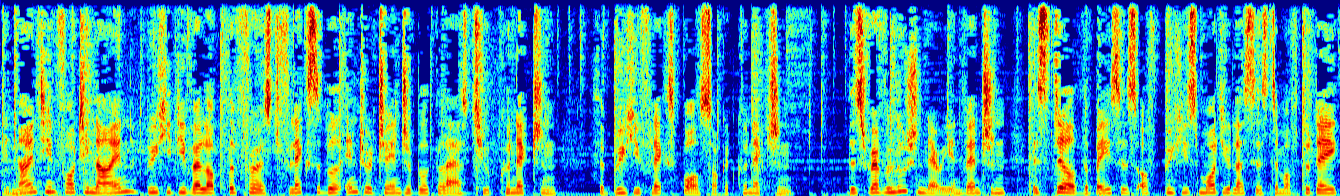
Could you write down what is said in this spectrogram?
In 1949, Büchi developed the first flexible interchangeable glass tube connection, the Büchiflex ball socket connection. This revolutionary invention is still the basis of Büchi's modular system of today,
